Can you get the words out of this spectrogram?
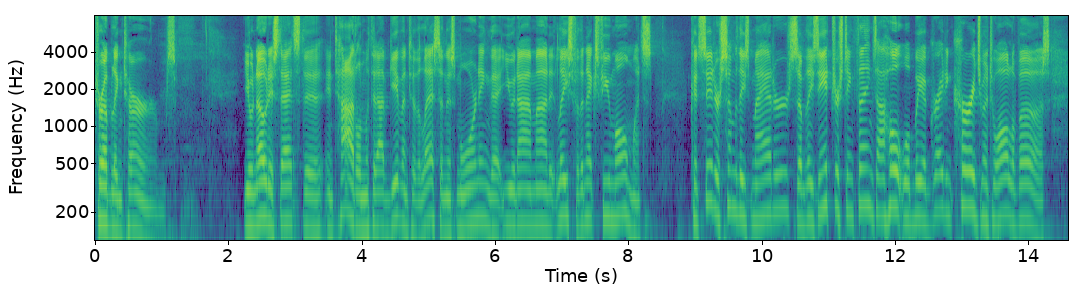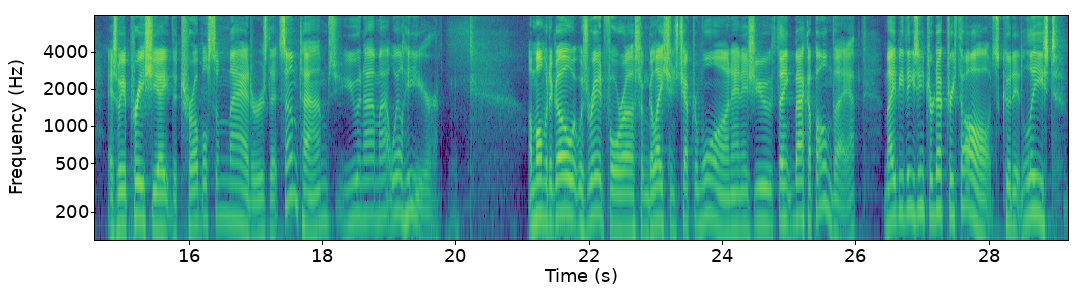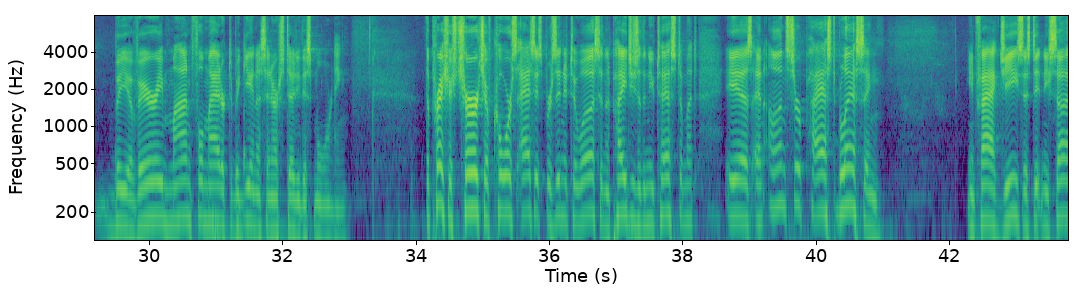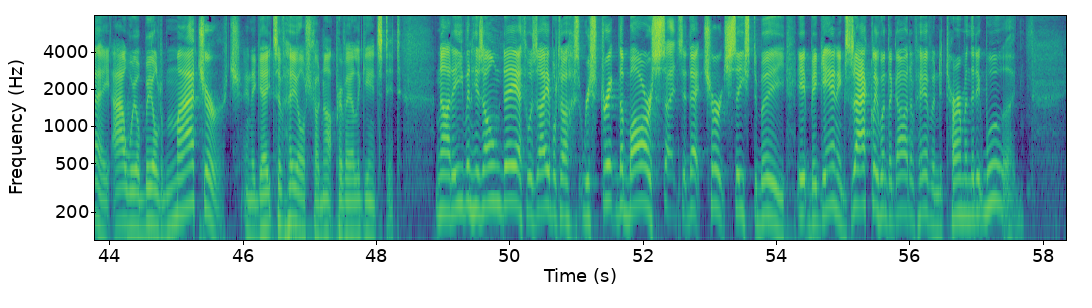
troubling terms. You'll notice that's the entitlement that I've given to the lesson this morning that you and I might, at least for the next few moments, consider some of these matters, some of these interesting things I hope will be a great encouragement to all of us as we appreciate the troublesome matters that sometimes you and I might well hear. A moment ago, it was read for us from Galatians chapter 1, and as you think back upon that, maybe these introductory thoughts could at least be a very mindful matter to begin us in our study this morning. The precious church, of course, as it's presented to us in the pages of the New Testament, is an unsurpassed blessing. In fact, Jesus, didn't he say, I will build my church, and the gates of hell shall not prevail against it? Not even his own death was able to restrict the bars such that that church ceased to be. It began exactly when the God of heaven determined that it would.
